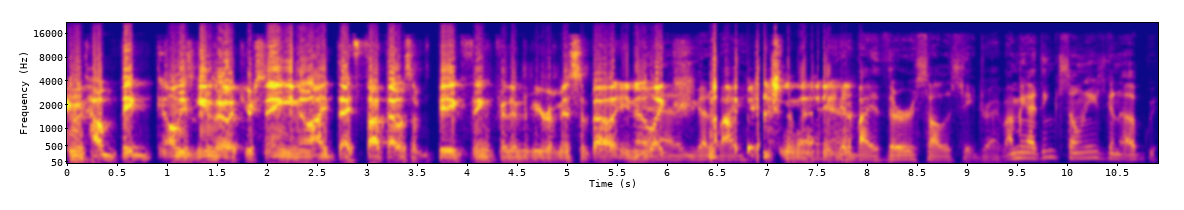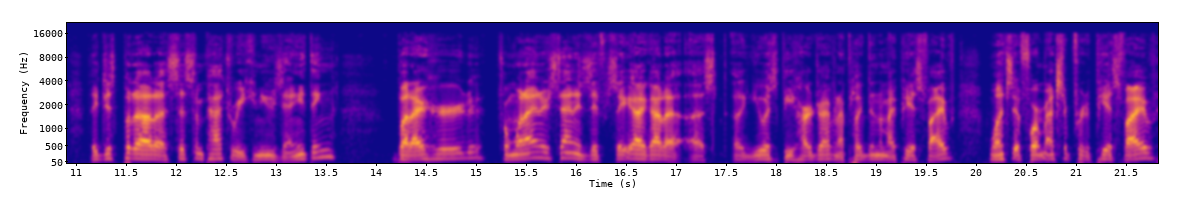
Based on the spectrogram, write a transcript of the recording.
And with how big all these games are, like you're saying, you know, I I thought that was a big thing for them to be remiss about. You know, Yeah, like you gotta buy- attention to that. You gotta buy their solid state drive. I mean, I think Sony's gonna upgrade. They just put out a system patch where you can use anything. But I heard, from what I understand, is if say I got a, a, a USB hard drive and I plugged into my PS5, once it formats it for the PS5,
